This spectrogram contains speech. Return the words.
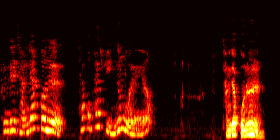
근데 장자권을 사고 팔 수 있는 거예요? 장자권을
